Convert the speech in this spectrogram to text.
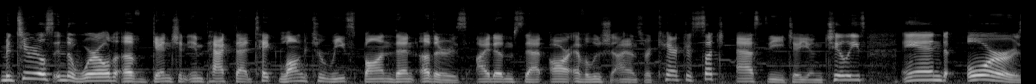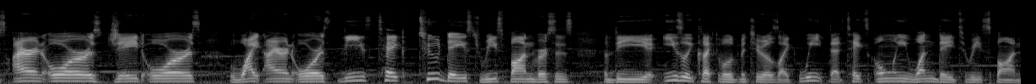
materials in the world of Genshin Impact that take longer to respawn than others. Items that are evolution items for characters such as the Jueyun Chilies and ores, iron ores, jade ores, white iron ores. These take two days to respawn versus the easily collectible materials like wheat that takes only one day to respawn.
